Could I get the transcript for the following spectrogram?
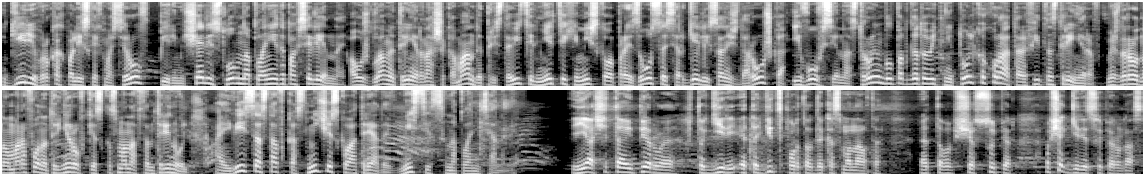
Гири в руках полийских мастеров перемещались словно планеты по вселенной. А уж главный тренер нашей команды, представитель нефтехимического производства Сергей Александрович Дорожко и вовсе настроен был подготовить не только куратора фитнес-тренеров международного марафона тренировки с космонавтом 3.0, а и весь состав космического отряда вместе с инопланетянами. Я считаю первое, что гири – это вид спорта для космонавта. Это вообще супер. Вообще гири супер у нас.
